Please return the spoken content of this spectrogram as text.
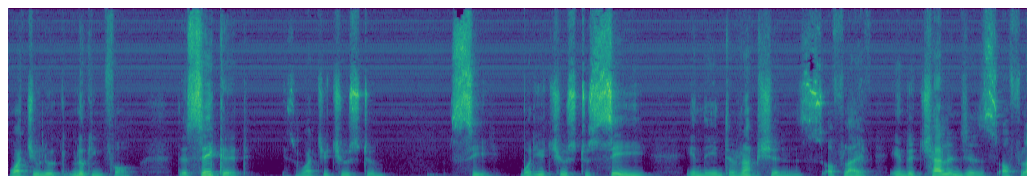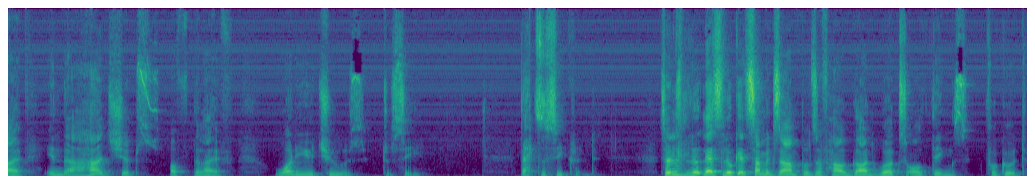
what you're look, looking for. The secret is what you choose to see, what you choose to see in the interruptions of life, in the challenges of life, in the hardships of the life, what do you choose to see? That's the secret. So let's look, let's look at some examples of how God works all things for good.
